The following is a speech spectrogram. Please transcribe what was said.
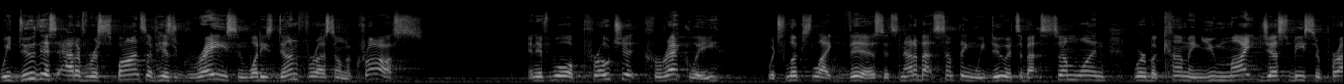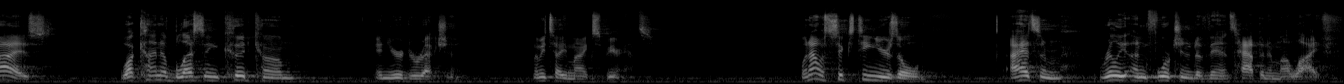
We do this out of response of His grace and what He's done for us on the cross. And if we'll approach it correctly, which looks like this, it's not about something we do, it's about someone we're becoming. You might just be surprised what kind of blessing could come in your direction. Let me tell you my experience. When I was 16 years old, I had some really unfortunate events happen in my life.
